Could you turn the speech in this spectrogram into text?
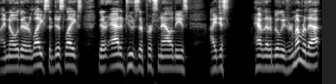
I know their likes, their dislikes, their attitudes, their personalities. I just have that ability to remember that,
